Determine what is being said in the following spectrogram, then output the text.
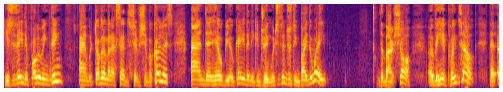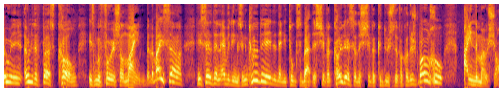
He should say the following thing, and which David Melech said shiva koiles, and uh, he'll be okay. Then he can drink, which is interesting. By the way the Marsha over here points out that only, only the first call is Mufurish al Mayim. But the Maisa, he says then everything is included, and then he talks about the Shiva Koilis or the Shiva Kedush of HaKadosh Baruch Hu, Ein the Marsha.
